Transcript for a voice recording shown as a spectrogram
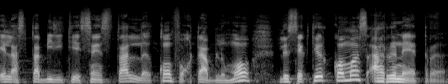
et la stabilité s'installent confortablement, le secteur commence à renaître.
